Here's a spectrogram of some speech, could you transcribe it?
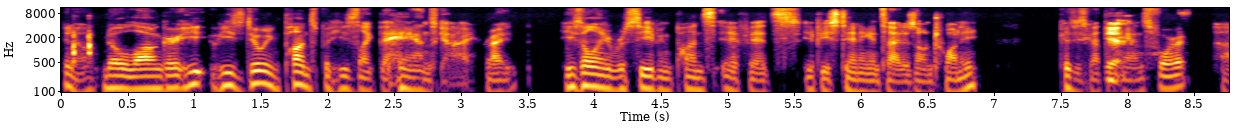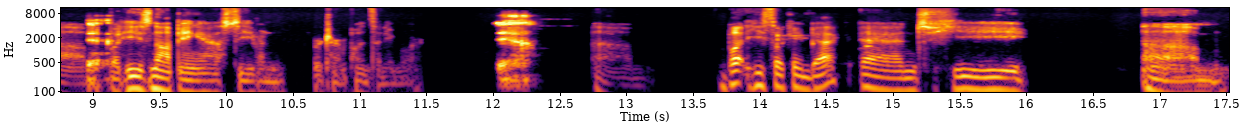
you know, no longer he he's doing punts, but he's like the hands guy, right? He's only receiving punts if it's if he's standing inside his own twenty, because he's got the Yeah. hands for it. Um, Yeah. But he's not being asked to even return punts anymore. Yeah. Um, but he still came back, and he, um,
